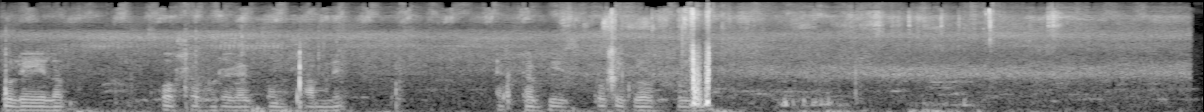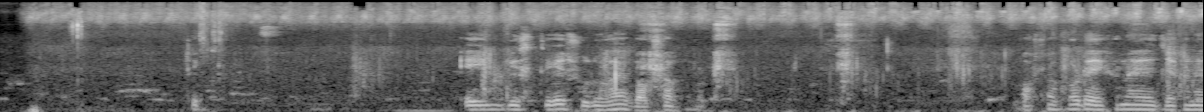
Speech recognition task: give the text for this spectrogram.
চলে এলাম বক্সাগড়ের একদম সামনে একটা ব্রিজ অতিক্রম করলাম এই ব্রিজ থেকে শুরু হয় বক্সাগড় বক্সাগড়ে এখানে, যেখানে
